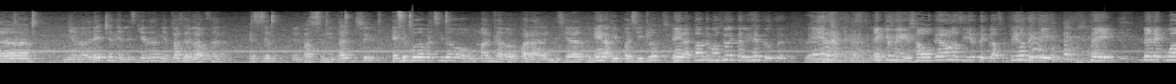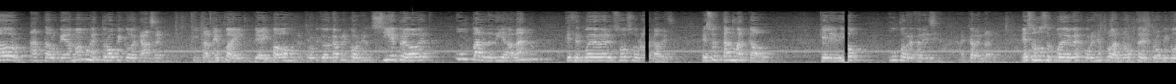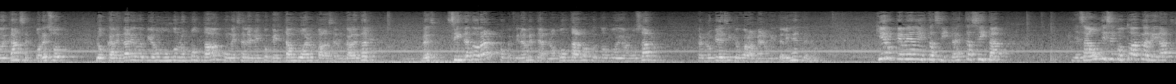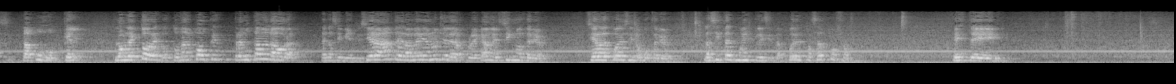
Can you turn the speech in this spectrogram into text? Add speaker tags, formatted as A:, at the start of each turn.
A: está ni a la derecha, ni a la izquierda, ni atrás de la
B: centrado.
A: Ese es el, el paso cenital.
B: Sí.
A: Ese pudo haber sido un marcador para iniciar algún
B: Era.
A: tipo de ciclo.
B: Era, están demasiado inteligentes ustedes. Era, es que me sabotearon la siguiente clase. Fíjate que de- del Ecuador hasta lo que llamamos el trópico de Cáncer, y también de ahí para abajo el trópico de Capricornio, siempre va a haber un par de días al año que se puede ver el sol sobre la cabeza. Eso es tan marcado que le dio punto de referencia al calendario. Eso no se puede ver, por ejemplo, al norte del trópico de Cáncer. Por eso los calendarios del viejo mundo no contaban con ese elemento que es tan bueno para hacer un calendario. ¿Ves? Sin desdorar, porque finalmente al no contarlo, pues no pudieron usarlo. Pero no quiere decir que fueran menos inteligentes, ¿no? Quiero que vean esta cita. Esta cita, y aún dice con toda claridad, tapujo, que el- los lectores, los tonal poker, preguntaban la hora de nacimiento. Y si era antes de la medianoche, le aplicaban el signo anterior. Si era después del signo posterior. La cita es muy explícita. ¿Puedes pasar, por favor? Este,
